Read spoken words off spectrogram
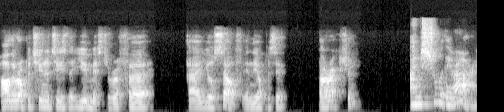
are there opportunities that you miss to refer uh, yourself in the opposite direction? I'm sure there are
